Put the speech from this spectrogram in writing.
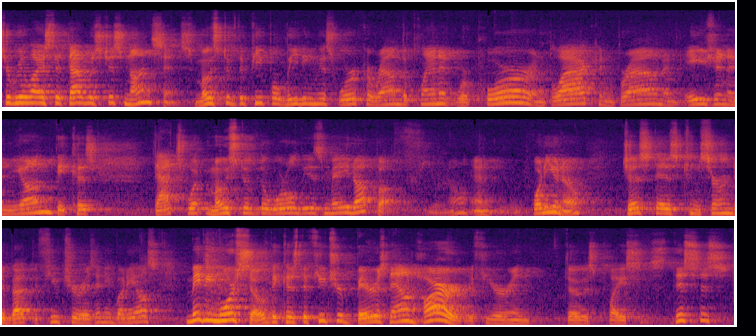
to realize that that was just nonsense. Most of the people leading this work around the planet were poor and black and brown and Asian and young because that's what most of the world is made up of, you know. And what do you know? Just as concerned about the future as anybody else, maybe more so because the future bears down hard if you're in those places. This is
